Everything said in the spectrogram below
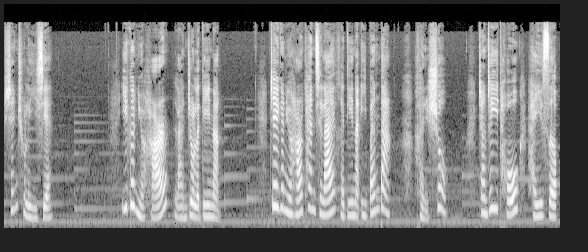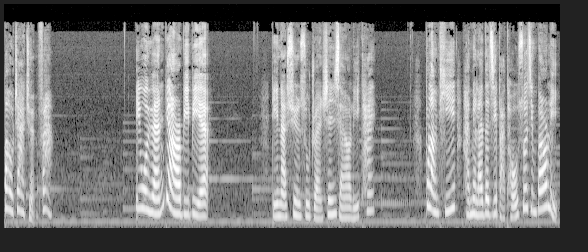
伸出了一些。一个女孩拦住了蒂娜。这个女孩看起来和蒂娜一般大，很瘦，长着一头黑色爆炸卷发。离我远点儿，比比！蒂娜迅速转身想要离开，布朗提还没来得及把头缩进包里，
